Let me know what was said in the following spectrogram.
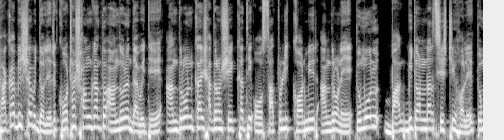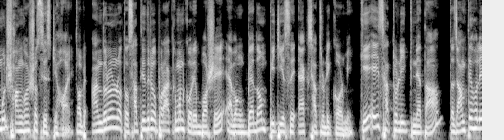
ঢাকা বিশ্ববিদ্যালয়ের কোঠা সংক্রান্ত আন্দোলনের দাবিতে আন্দোলনকারী সাধারণ শিক্ষার্থী ও ছাত্রলীগ কর্মীর আন্দোলনে তুমুল বাগবিটন্ডার সৃষ্টি হলে তুমুল সংঘর্ষ সৃষ্টি হয়। তবে আন্দোলনরত ছাত্রীদের উপর আক্রমণ করে বসে এবং বেদম পিটিএসে এক ছাত্রলীগ কর্মী। কে এই ছাত্রলীগ নেতা তা জানতে হলে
